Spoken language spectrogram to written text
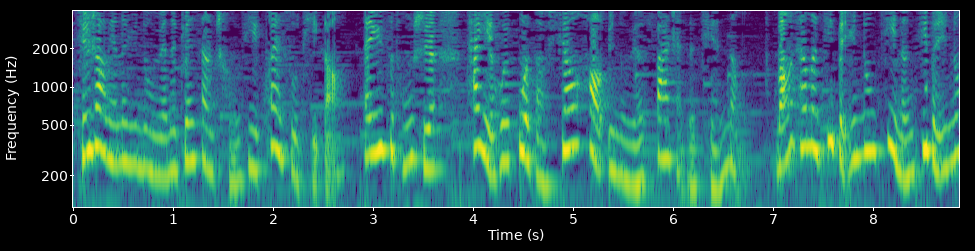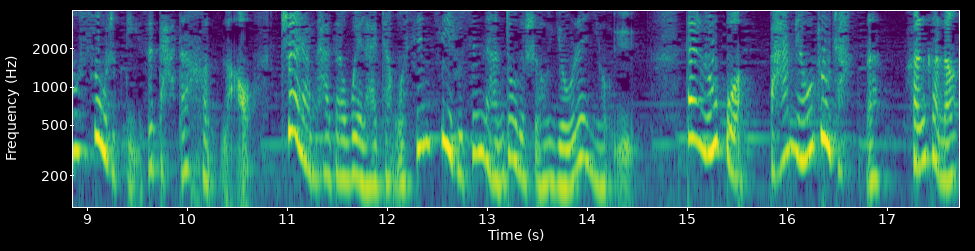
青少年的运动员的专项成绩快速提高，但与此同时，他也会过早消耗运动员发展的潜能。王强的基本运动技能、基本运动素质底子打得很牢，这让他在未来掌握新技术、新难度的时候游刃有余。但如果拔苗助长呢？很可能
